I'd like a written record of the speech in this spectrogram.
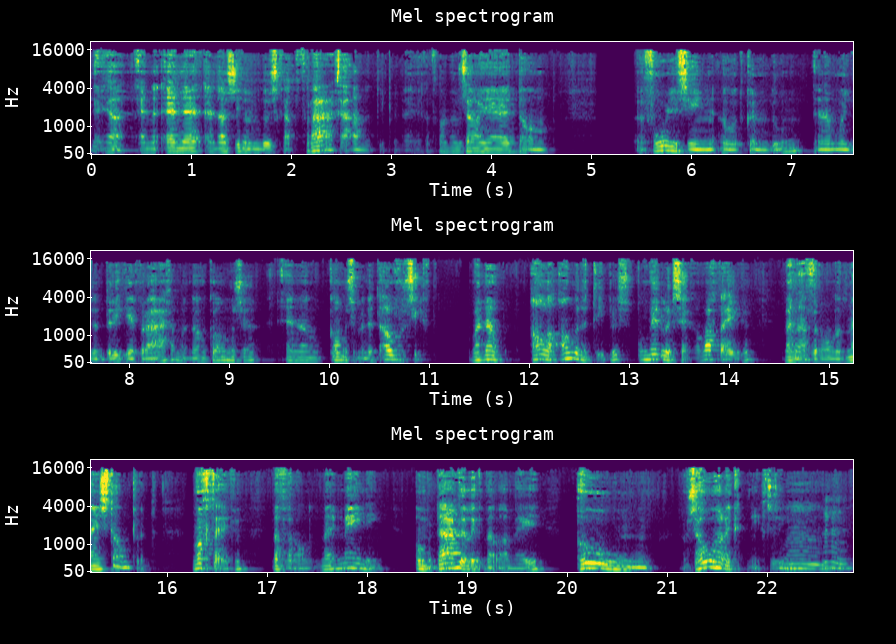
ja. En, en, en als je hem dus gaat vragen aan de type 9, van hoe zou jij het dan voor je zien hoe we het kunnen doen? En dan moet je dat drie keer vragen, maar dan komen ze, en dan komen ze met het overzicht. Maar dan alle andere types onmiddellijk zeggen, wacht even, maar dan verandert mijn standpunt. Wacht even, dan verandert mijn mening. Oh, maar daar wil ik wel aan mee. Oh, zo had ik het niet gezien. Mm. Mm.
